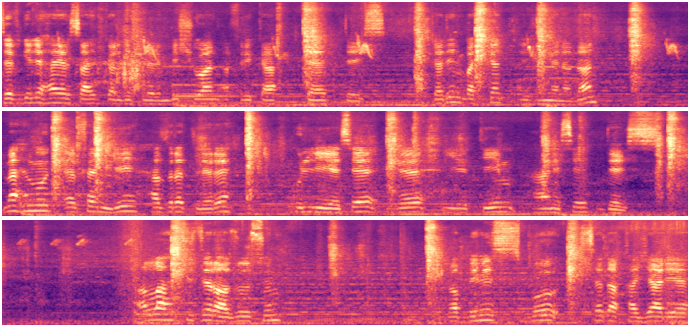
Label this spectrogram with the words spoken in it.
Sevgili hayır sahip kardeşlerim, biz şu an Afrika Teğet'teyiz. Kadın Başkent Jemena'dan Mahmud Efendi Hazretleri Kulliyesi ve Yetimhanesi'deyiz. Allah size razı olsun. Rabbimiz bu sadaka cariye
